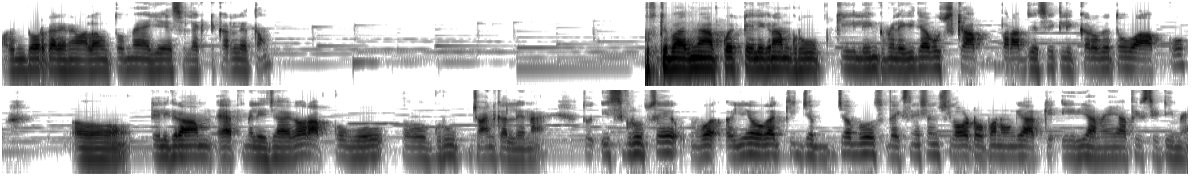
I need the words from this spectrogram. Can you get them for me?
और इंदौर का रहने वाला हूँ तो मैं ये सिलेक्ट कर लेता हूँ। उसके बाद में आपको एक टेलीग्राम ग्रुप की लिंक मिलेगी। जब उसके आप पर आप जैसे क्लिक करोगे तो वो आपको टेलीग्राम ऐप में ले जाएगा और आपको वो ग्रुप ज्वाइन कर लेना है। तो इस ग्रुप से वो, ये होगा कि जब जब वैक्सीनेशन स्लॉट ओपन होंगे आपके एरिया में या फिर सिटी में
